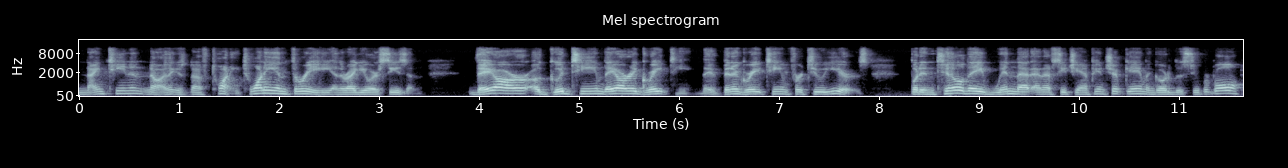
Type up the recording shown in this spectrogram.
19 and no, I think it's not 20, 20 and three in the regular season. They are a good team. They are a great team. They've been a great team for two years. But until they win that NFC Championship game and go to the Super Bowl,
